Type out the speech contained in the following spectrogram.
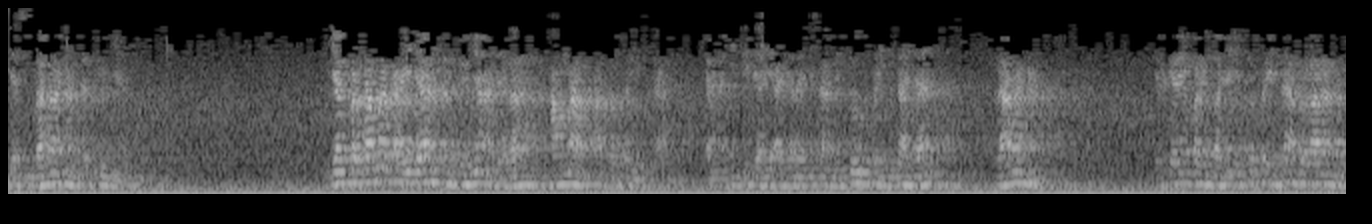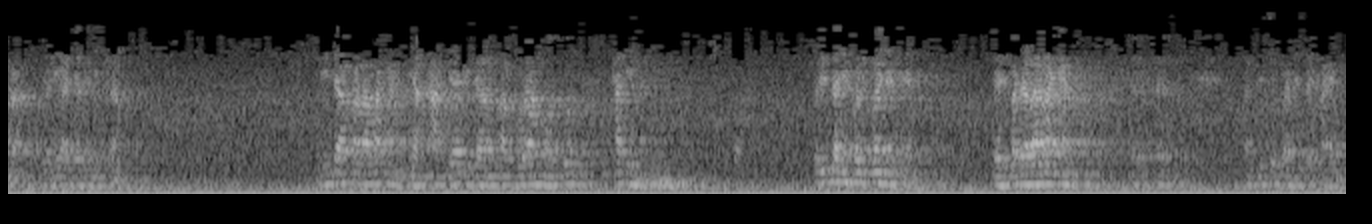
tidak sembarangan tentunya. Yang pertama kaidah tentunya adalah amar atau perintah. Karena inti dari ajaran Islam itu perintah dan larangan. Kira-kira yang paling banyak itu perintah atau larangan Pak dari ajaran Islam. Perintah apa larangan yang ada di dalam Al-Quran maupun hadis. Perintah yang paling banyak ya daripada larangan. Nanti coba dicek lagi.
